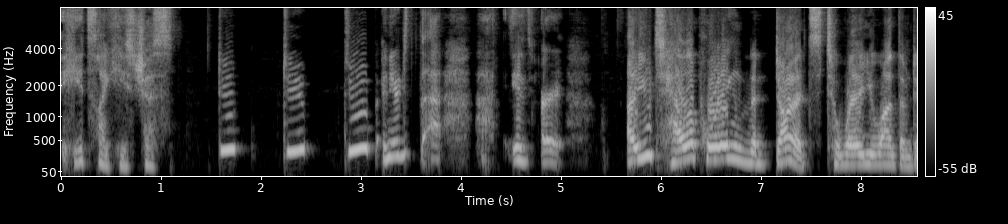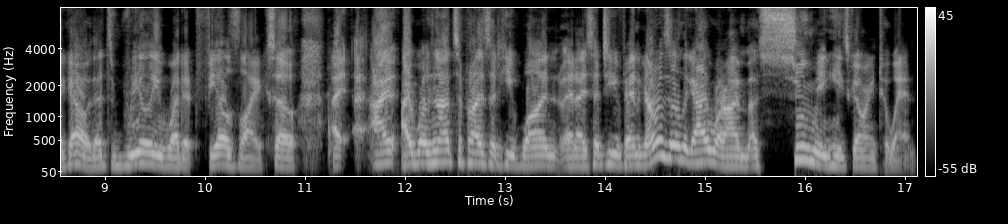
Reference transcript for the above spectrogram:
it's like he's just doop, doop, doop, and you're just uh, is are are you teleporting the darts to where you want them to go? That's really what it feels like. So I I, I was not surprised that he won, and I said to you, Van Gerwen's the only guy where I'm assuming he's going to win,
